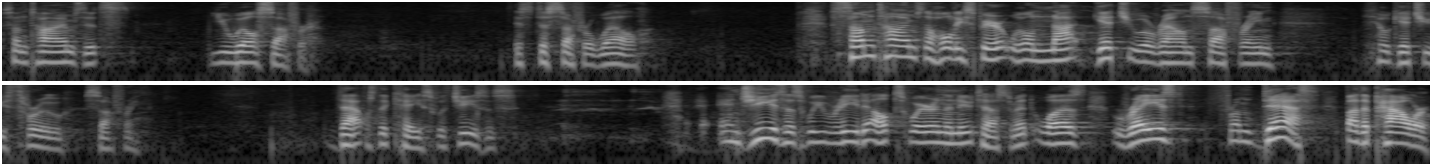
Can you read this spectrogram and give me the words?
Sometimes it's you will suffer is to suffer well. Sometimes the Holy Spirit will not get you around suffering, He'll get you through suffering. That was the case with Jesus. And Jesus, we read elsewhere in the New Testament, was raised from death by the power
